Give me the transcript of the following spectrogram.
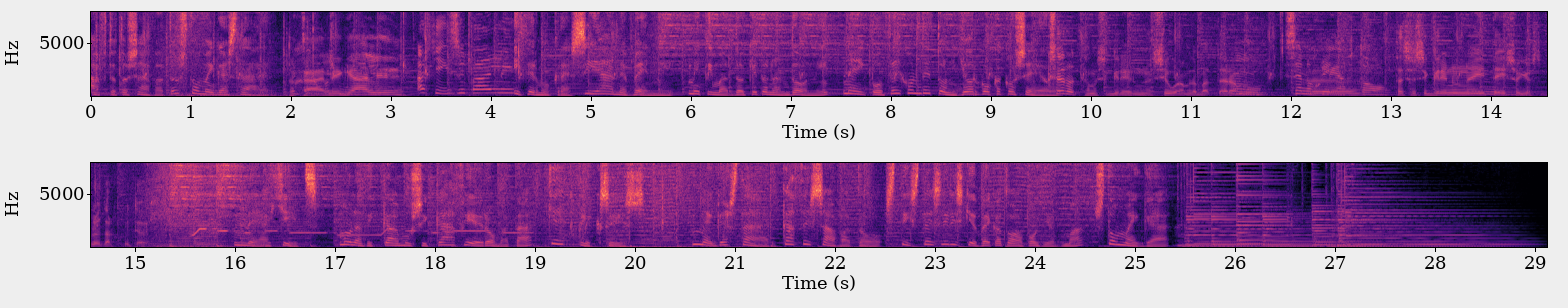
Αυτό το Σάββατο στο Μεγαστάρ. Το χάλι γκάλι. Αρχίζει πάλι. Η θερμοκρασία ανεβαίνει με τη Μαντό και τον Αντώνη να υποδέχονται τον Γιώργο Κακοσέο. Ξέρω ότι θα με συγκρίνουν σίγουρα με τον πατέρα μου. Σε ενοχλεί ε, αυτό. Θα σε συγκρίνουν είτε είσαι ο γιο του Πλούταρχου είτε όχι. Νέα hits, μοναδικά μουσικά αφιερώματα και εκπλήξεις. Σταρ. κάθε Σάββατο στις 4 και 10 το απόγευμα στο Μέγα.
